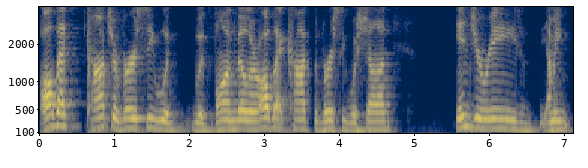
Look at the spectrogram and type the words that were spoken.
All that controversy with with Von Miller, all that controversy with Sean, injuries. I mean,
